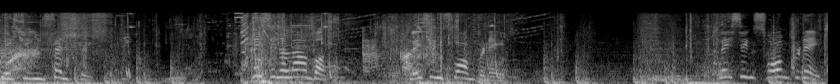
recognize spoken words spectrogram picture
Placing sentry. Placing alarm bot. Placing swarm grenade. Placing swarm grenade.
